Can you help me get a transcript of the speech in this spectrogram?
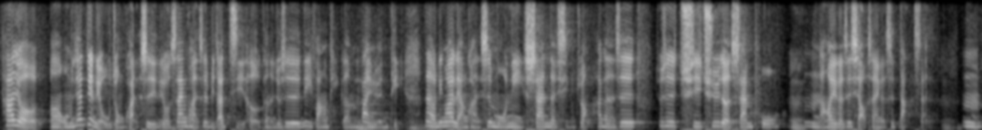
它有，嗯、呃，我们现在店里有五种款式，有三款是比较几何，可能就是立方体跟半圆体，嗯、那有另外两款是模拟山的形状，它可能是就是崎岖的山坡，嗯，嗯，然后一个是小山，一个是大山，嗯，嗯，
